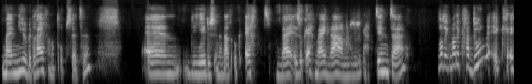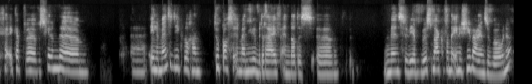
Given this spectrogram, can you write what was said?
mijn nieuwe bedrijf aan het opzetten. En die heet dus inderdaad ook echt, mij, is ook echt mijn naam. Dus ook echt Tinta. Wat ik, wat ik ga doen, ik, ik, ik heb eh, verschillende eh, elementen die ik wil gaan toepassen in mijn nieuwe bedrijf. En dat is mensen weer bewust maken van de energie waarin ze wonen.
